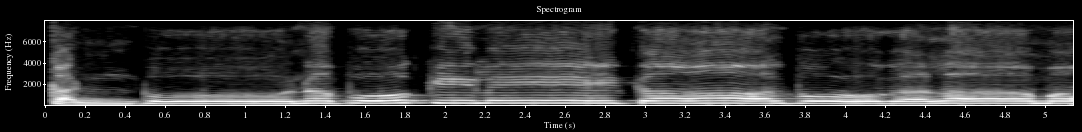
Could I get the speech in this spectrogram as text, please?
கண் போன போக்கிலே கால் போகலாமா?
